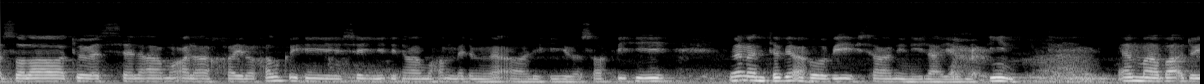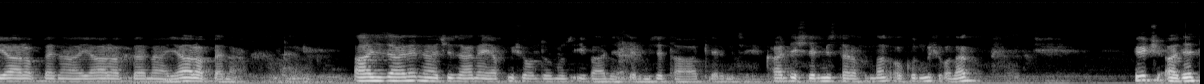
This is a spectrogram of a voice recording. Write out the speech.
Esselatu vesselamu ala hayri halkihi seyyidina Muhammedin ve alihi ve sahbihi ve men tebi'ahu bi ihsanin ila yevmiddin. Emma ba'du ya Rabbena, ya Rabbena, ya Rabbena. Acizane, naçizane yapmış olduğumuz ibadetlerimizi, taatlerimizi, kardeşlerimiz tarafından okunmuş olan üç adet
